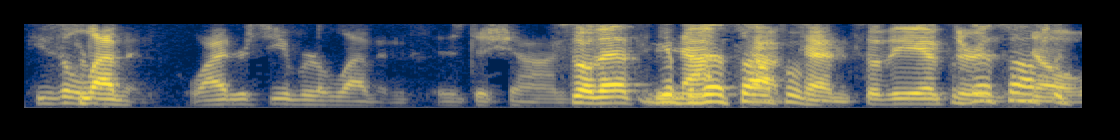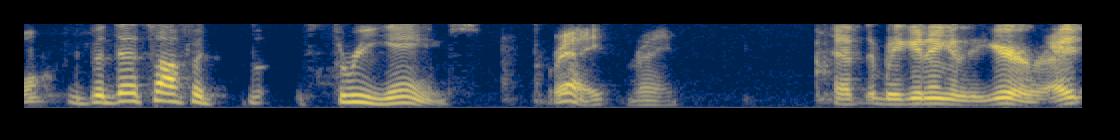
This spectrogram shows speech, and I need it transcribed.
He's eleven. Wide receiver eleven is DeSean. so that's Yeah, but that's top off of- ten. So the answer that's is off. no. Of, but that's off of three games. right, right. At the beginning of the year, right?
